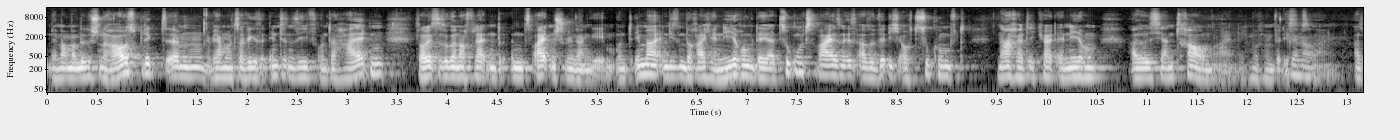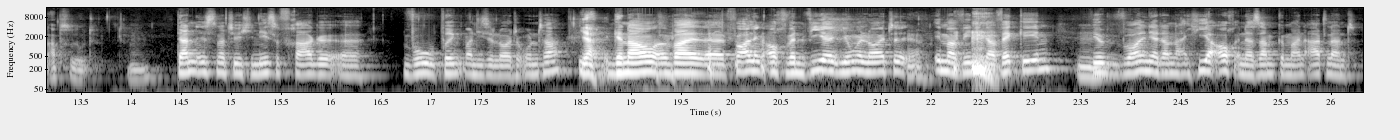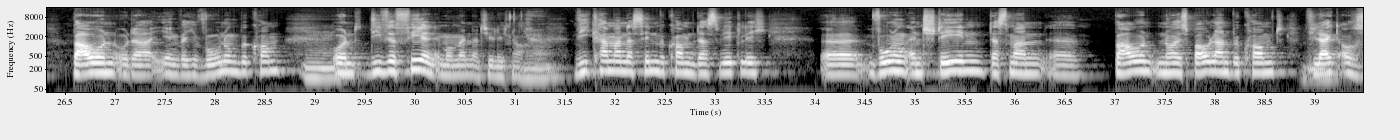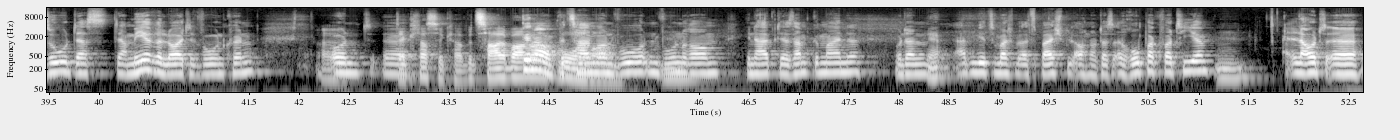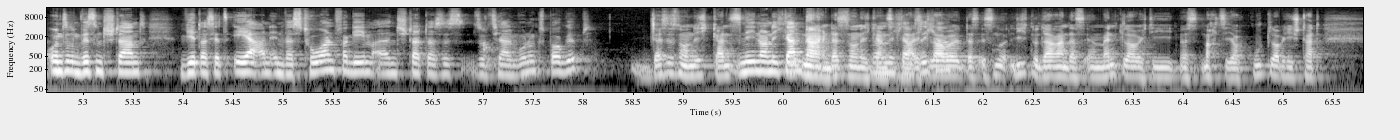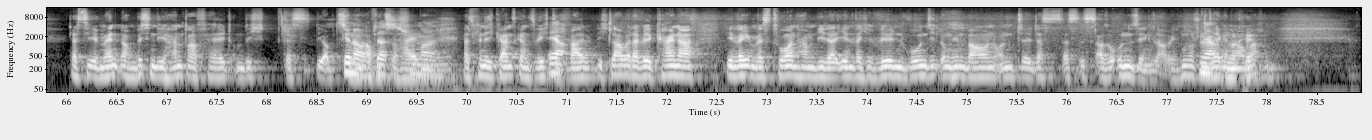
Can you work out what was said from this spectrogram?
wenn man mal ein bisschen rausblickt, ähm, wir haben uns da wie gesagt intensiv unterhalten, soll es sogar noch vielleicht einen, einen, zweiten Studiengang geben. Und immer in diesem Bereich Ernährung, der ja zukunftsweisend ist, also wirklich auch Zukunft, Nachhaltigkeit, Ernährung, also ist ja ein Traum eigentlich, muss man wirklich genau. so sagen. Also absolut. Mhm. Dann ist natürlich die nächste Frage, äh, wo bringt man diese Leute unter? Ja. Genau, weil äh, vor allem auch wenn wir junge Leute ja. immer weniger weggehen, mhm. wir wollen ja dann hier auch in der Samtgemeinde Adland bauen oder irgendwelche Wohnungen bekommen. Mhm. Und diese fehlen im Moment natürlich noch. Ja. Wie kann man das hinbekommen, dass wirklich äh, Wohnungen entstehen, dass man äh, bauen, neues Bauland bekommt, mhm. vielleicht auch so, dass da mehrere Leute wohnen können. Äh, und, äh, der Klassiker, bezahlbarer genau, bezahlbaren Wohnraum, Wohnraum mhm. innerhalb der Samtgemeinde. Und dann ja. hatten wir zum Beispiel als Beispiel auch noch das Europaquartier. Mhm. Laut äh, unserem Wissensstand wird das jetzt eher an Investoren vergeben, anstatt dass es sozialen Wohnungsbau gibt. Das ist noch nicht ganz. Nee, noch nicht ganz. Nein, das ist noch nicht noch ganz nicht klar. Ganz ich glaube, das ist nur, liegt nur daran, dass im Moment, glaube ich, die, das macht sich auch gut, glaube ich, die Stadt, dass die im Moment noch ein bisschen die Hand drauf hält, um sich das, die Option genau, offen zu halten. Das finde ich ganz, ganz wichtig, ja. weil ich glaube, da will keiner irgendwelche Investoren haben, die da irgendwelche wilden Wohnsiedlungen hinbauen und äh, das, das ist also Unsinn, glaube ich. Das muss man schon ja, sehr genau okay. machen.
